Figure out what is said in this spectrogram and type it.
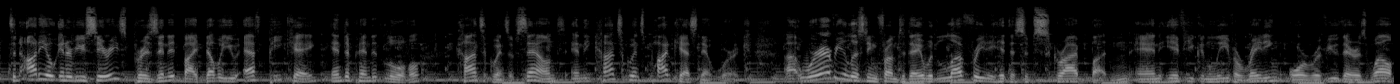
It's an audio interview series presented by WFPK Independent Louisville, Consequence of Sound, and the Consequence Podcast Network. Uh, wherever you're listening from today, would love for you to hit the subscribe button, and if you can leave a rating or review there as well,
